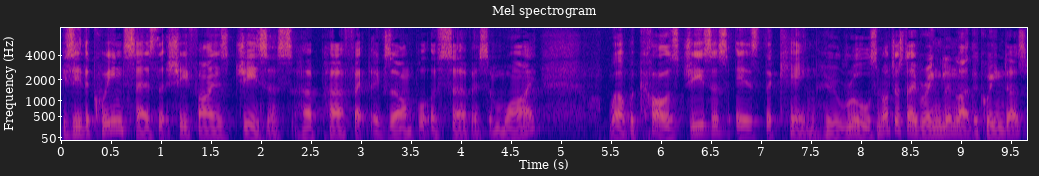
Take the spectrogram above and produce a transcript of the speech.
You see, the Queen says that she finds Jesus her perfect example of service. And why? Well, because Jesus is the king who rules not just over England like the Queen does,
